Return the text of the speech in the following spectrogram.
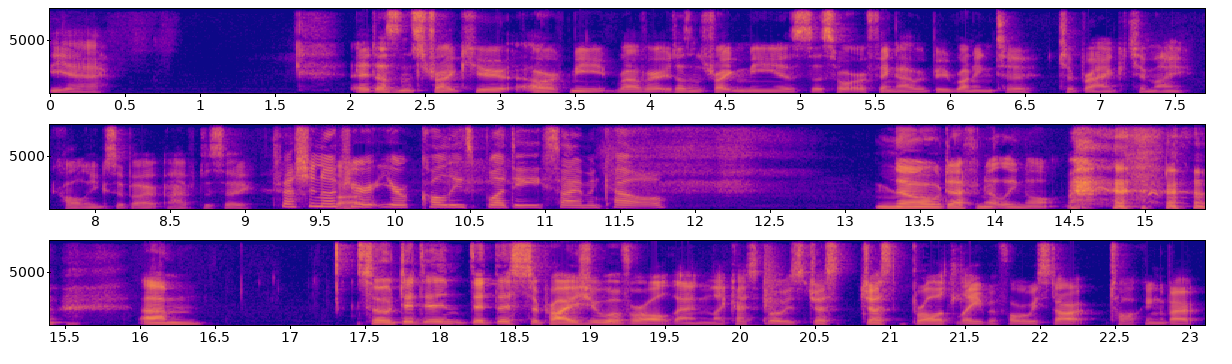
Yeah. It doesn't strike you or me rather. It doesn't strike me as the sort of thing I would be running to to brag to my colleagues about. I have to say. Especially not if But- your your colleague's bloody Simon Cowell. No, definitely not. um, so did did this surprise you overall? Then, like I suppose just just broadly before we start talking about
